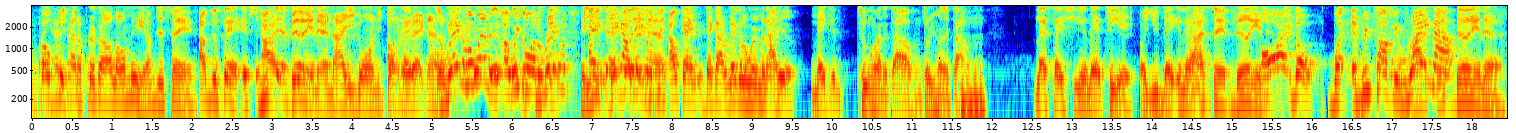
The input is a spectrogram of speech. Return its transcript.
y'all- y'all trying to put it all on me. I'm just saying. I'm just saying. If she, You all said right. billionaire. Now you going? You throwing Okay. it back now? The regular women. Are we going to regular? said- and you hey, said they got regular. billionaire. Okay, they got regular women out here making 200,000, 300,000. Mm-hmm. Let's say she in that tier. Are you dating that? I woman? said billionaire. Or no, but if we talking I right said now, billionaire.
